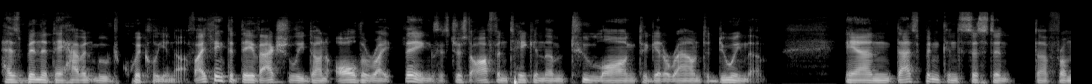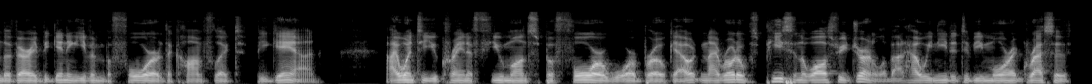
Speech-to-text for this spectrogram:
has been that they haven't moved quickly enough. I think that they've actually done all the right things. It's just often taken them too long to get around to doing them. And that's been consistent uh, from the very beginning, even before the conflict began. I went to Ukraine a few months before war broke out, and I wrote a piece in the Wall Street Journal about how we needed to be more aggressive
